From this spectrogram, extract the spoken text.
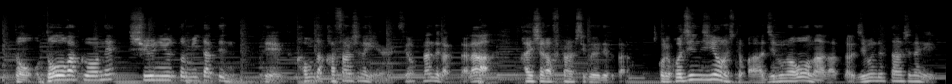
ー、と、同額をね、収入と見立てて、カウンター加算しなきゃいけないんですよ。なんでかって言ったら、会社が負担してくれてるから。これ個人事業主とか自分がオーナーだったら自分で負担しなきゃいけない。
